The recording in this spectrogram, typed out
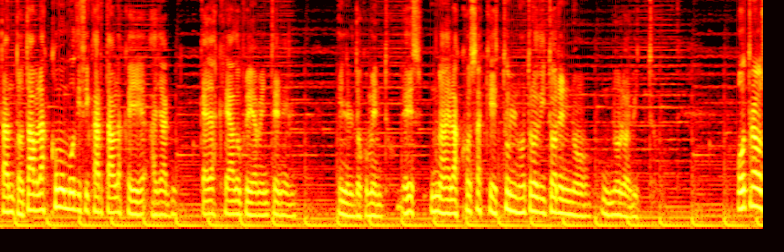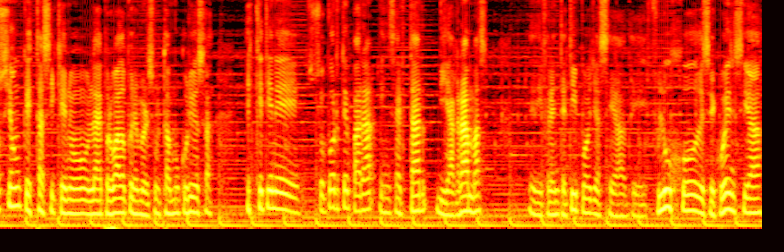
tanto tablas como modificar tablas que, que hayas creado previamente en el, en el documento. Es una de las cosas que esto en otros editores no, no lo he visto. Otra opción, que esta sí que no la he probado pero me resulta muy curiosa, es que tiene soporte para insertar diagramas de diferentes tipos, ya sea de flujo, de secuencia,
